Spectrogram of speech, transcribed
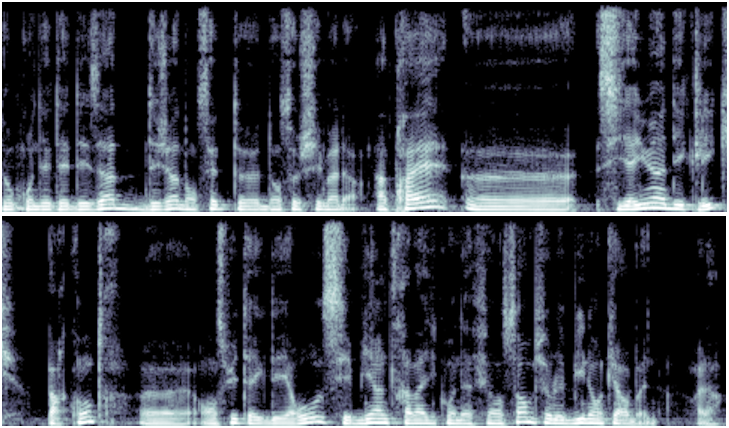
Donc on était déjà, déjà dans, ce schéma-là. Après, s'il y a eu un déclic, par contre, euh, ensuite avec des héros, c'est bien le travail qu'on a fait ensemble sur le bilan carbone. Voilà.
